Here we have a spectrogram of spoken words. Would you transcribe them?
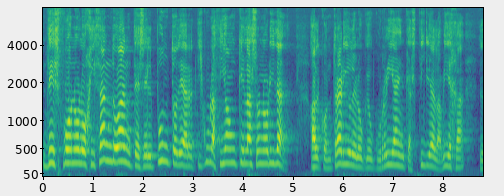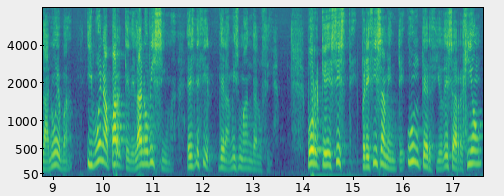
desfonologizando antes el punto de articulación que la sonoridad, al contrario de lo que ocurría en Castilla la Vieja, la Nueva y buena parte de la Novísima, es decir, de la misma Andalucía. Porque existe precisamente un tercio de esa región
